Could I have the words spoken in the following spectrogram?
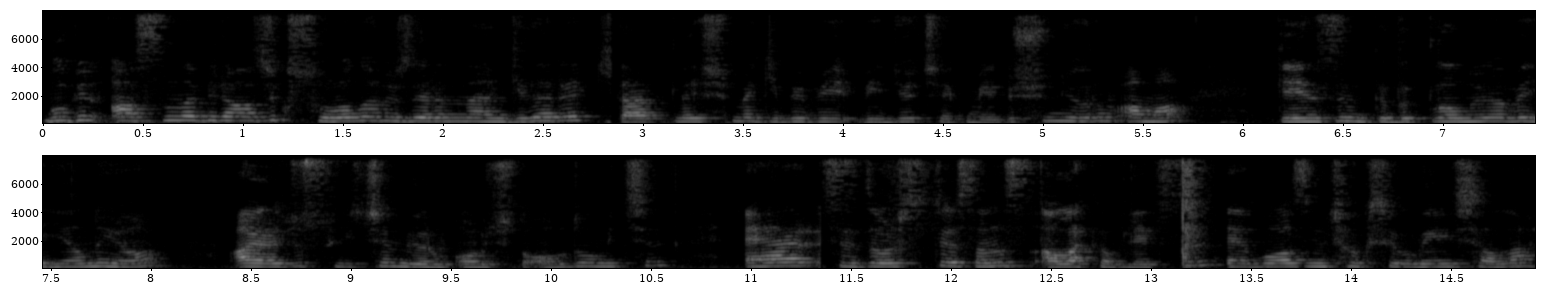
Bugün aslında birazcık sorular üzerinden giderek dertleşme gibi bir video çekmeyi düşünüyorum ama genzim gıdıklanıyor ve yanıyor. Ayrıca su içemiyorum oruçlu olduğum için. Eğer siz de oruç tutuyorsanız Allah kabul etsin. E, boğazım çok şey inşallah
